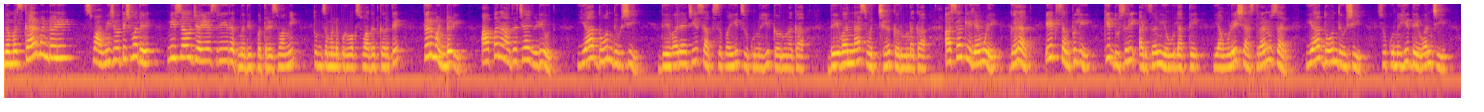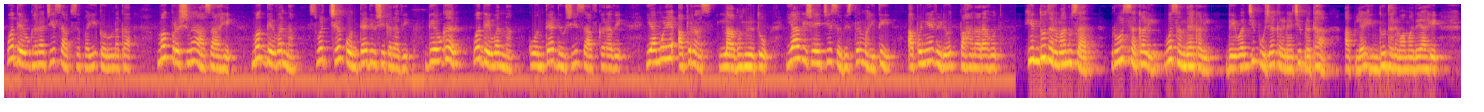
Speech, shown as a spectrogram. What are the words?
नमस्कार मंडळी. स्वामी ज्योतिषमध्ये मी सौ जयश्री रत्नदीप पत्रे स्वामी तुमचं मनपूर्वक स्वागत करते. तर मंडळी आपण आजच्या व्हिडिओत या दोन दिवशी देवाऱ्याची साफसफाई चुकूनही करू नका देवांना स्वच्छ करू नका असं केल्यामुळे घरात एक संपली की दुसरी अडचण येऊ लागते. यामुळे शास्त्रानुसार या दोन दिवशी चुकूनही देवांची व देवघराची साफसफाई करू नका. मग प्रश्न असा आहे मग देवांना स्वच्छ कोणत्या दिवशी करावे? देवघर व देवांना कोणत्या दिवशी साफ करावे? यामुळे आपणास लाभ मिळतो. याविषयीची सविस्तर माहिती आपण या व्हिडिओत पाहणार आहोत. हिंदू धर्मानुसार रोज सकाळी व संध्याकाळी देवांची पूजा करण्याची प्रथा आपल्या हिंदू धर्मामध्ये आहे.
